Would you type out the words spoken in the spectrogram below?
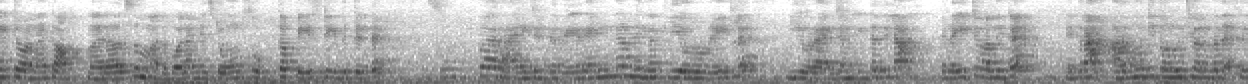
ഐറ്റമാണ് കേട്ടോ മെറേഴ്സും അതുപോലെ തന്നെ സ്റ്റോൺസും ഒക്കെ പേസ്റ്റ് ചെയ്തിട്ടുണ്ട്. സൂപ്പർ ആയിട്ടുണ്ട് വേറെ എങ്ങനെ നിങ്ങൾക്ക് ഈ ഒരു റേറ്റിൽ ഈ ഒരു ഐറ്റം കിട്ടത്തില്ല. റേറ്റ് വന്നിട്ട് എത്ര? അറുന്നൂറ്റി തൊണ്ണൂറ്റി ഒൻപത് ഫ്രീ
